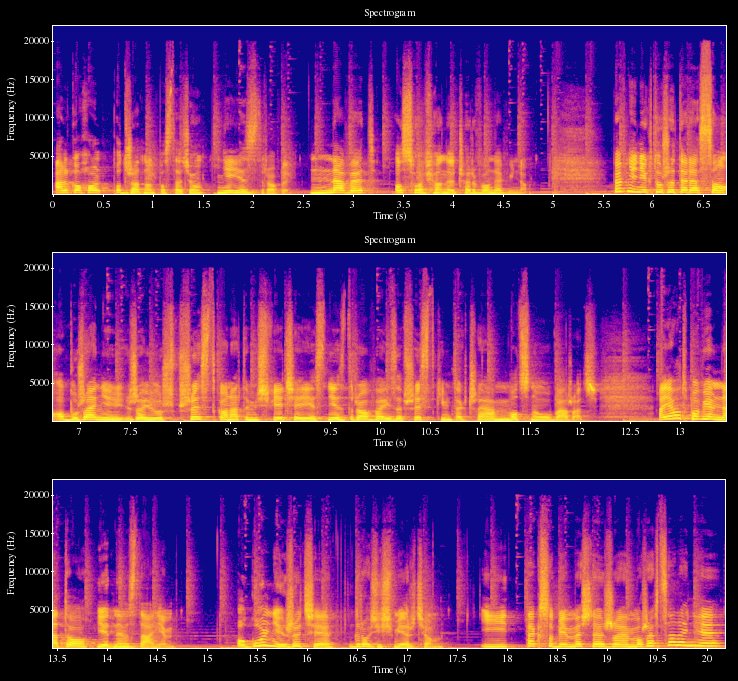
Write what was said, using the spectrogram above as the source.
Alkohol pod żadną postacią nie jest zdrowy, nawet osławione czerwone wino. Pewnie niektórzy teraz są oburzeni, że już wszystko na tym świecie jest niezdrowe i ze wszystkim tak trzeba mocno uważać. A ja odpowiem na to jednym zdaniem. Ogólnie życie grozi śmiercią. I tak sobie myślę, że może wcale nie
